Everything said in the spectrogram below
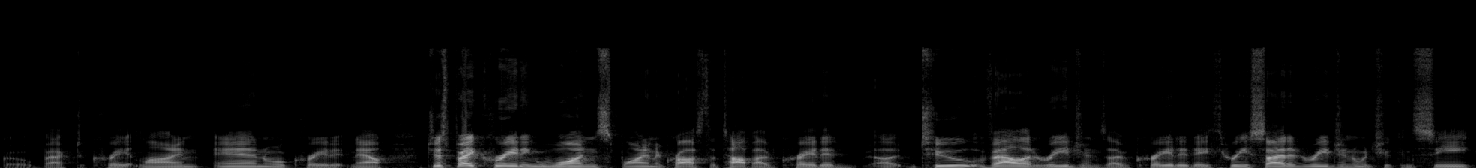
go back to create line and we'll create it. Now, just by creating one spline across the top, I've created uh, two valid regions. I've created a three-sided region, which you can see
